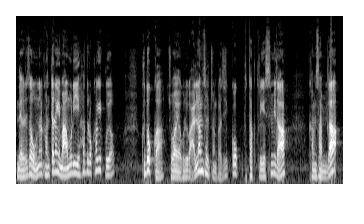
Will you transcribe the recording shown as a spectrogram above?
네, 그래서 오늘 간단하게 마무리 하도록 하겠고요. 구독과 좋아요 그리고 알람 설정까지 꼭 부탁드리겠습니다. 감사합니다.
